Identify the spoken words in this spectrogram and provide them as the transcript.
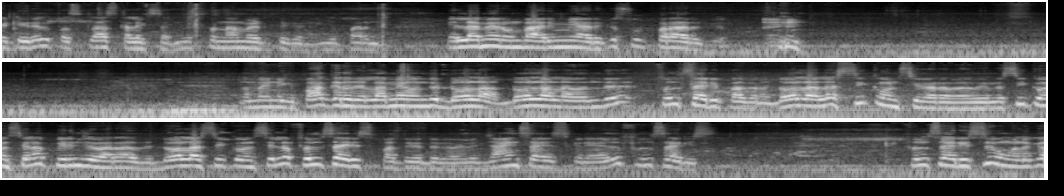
material first class collection miss பண்ணாமல் எடுத்துக்கோங்க. இங்கே பாருங்கள் எல்லாமே ரொம்ப அருமையாக இருக்குது சூப்பராக இருக்குது நம்ம இன்னைக்கு பார்க்கறது எல்லாமே வந்து டோலா. டோலாவில் வந்து ஃபுல் சாரி பார்க்குறோம். டோலாவில் சீக்வன்சி வர வருது. இந்த சீக்வன்சிலாம் பிரிஞ்சு வராது. டோலா சீக்வன்சியில் ஃபுல் சாரீஸ் பார்த்துக்கிட்டு இருக்கோம் இது ஜாயின் சாரீஸ் கிடையாது ஃபுல் சாரீஸ் ஃபுல் சாரீஸு உங்களுக்கு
